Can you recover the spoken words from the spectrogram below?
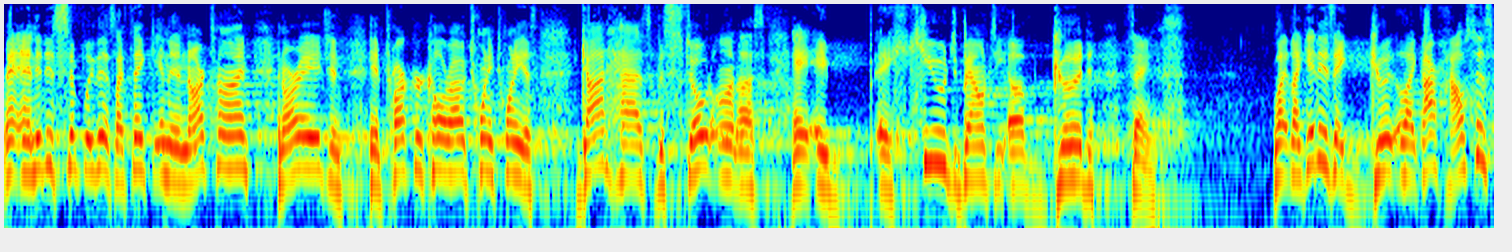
And it is simply this. I think in, in our time, in our age, in, in Parker, Colorado 2020, is God has bestowed on us a, a, a huge bounty of good things. Like, like it is a good, like our houses,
